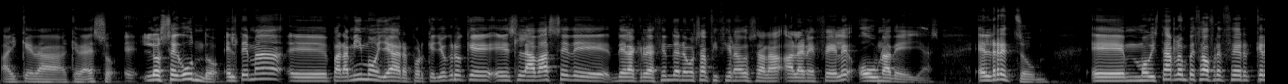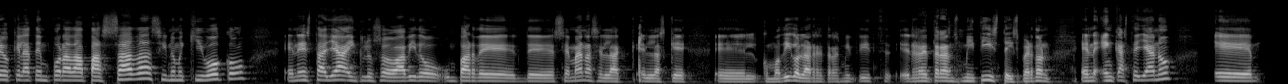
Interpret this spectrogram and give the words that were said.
ahí queda, queda eso. Eh, lo segundo, el tema eh, para mí mollar, porque yo creo que es la base de, la creación de nuevos aficionados a la, a la, NFL o una de ellas. El Red Zone. Eh, Movistar lo empezó a ofrecer creo que la temporada pasada, si no me equivoco. En esta ya incluso ha habido un par de, semanas en, las que, como digo, las retransmitisteis perdón, en, castellano. Eh,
